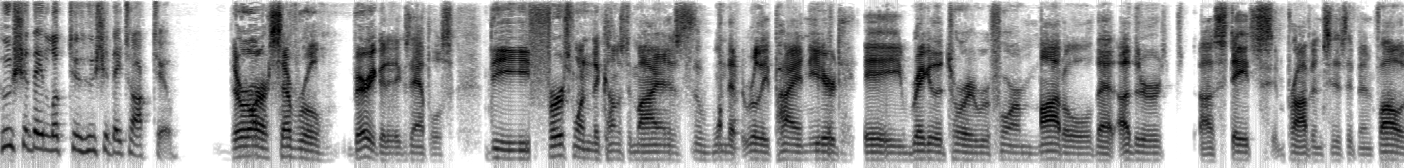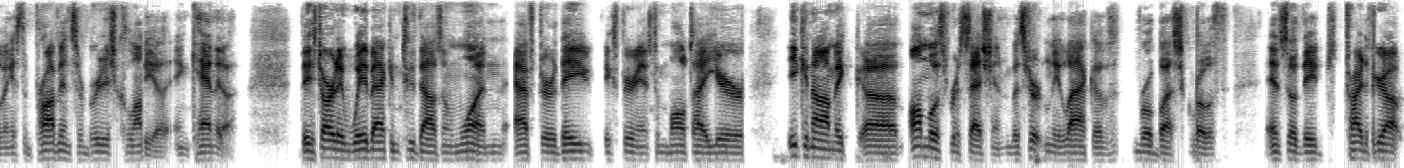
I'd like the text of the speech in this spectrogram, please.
who should they look to? Who should they talk to? There are several very good examples. The first one that comes to mind is the one that really pioneered a regulatory reform model that other uh, states and provinces have been following. It's the province of British Columbia in Canada. They started way back in 2001 after they experienced a multi year economic, uh, almost recession, but certainly lack of robust growth. And so they tried to figure out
